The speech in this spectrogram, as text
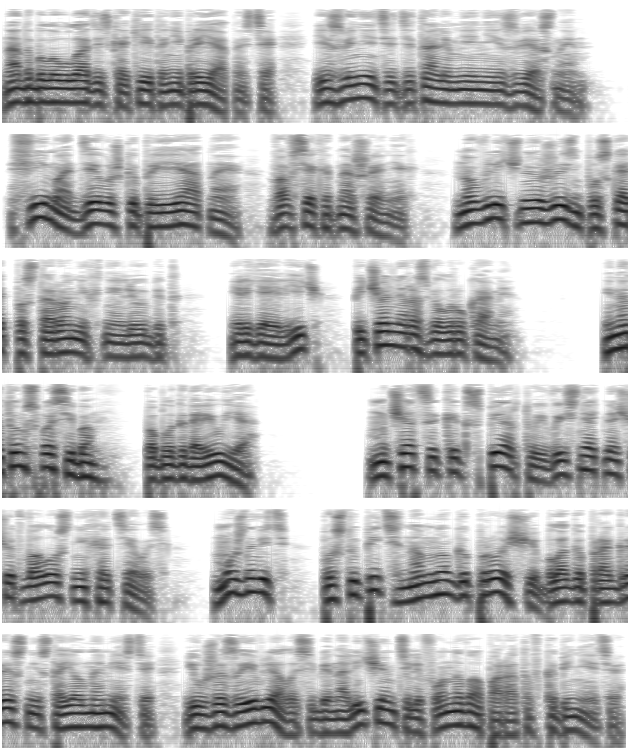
Надо было уладить какие-то неприятности. Извините, детали мне неизвестны. Фима — девушка приятная во всех отношениях, но в личную жизнь пускать посторонних не любит. Илья Ильич печально развел руками. «И на том спасибо», — поблагодарил я. Мчаться к эксперту и выяснять насчет волос не хотелось. Можно ведь поступить намного проще, благо прогресс не стоял на месте и уже заявлял о себе наличием телефонного аппарата в кабинете.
